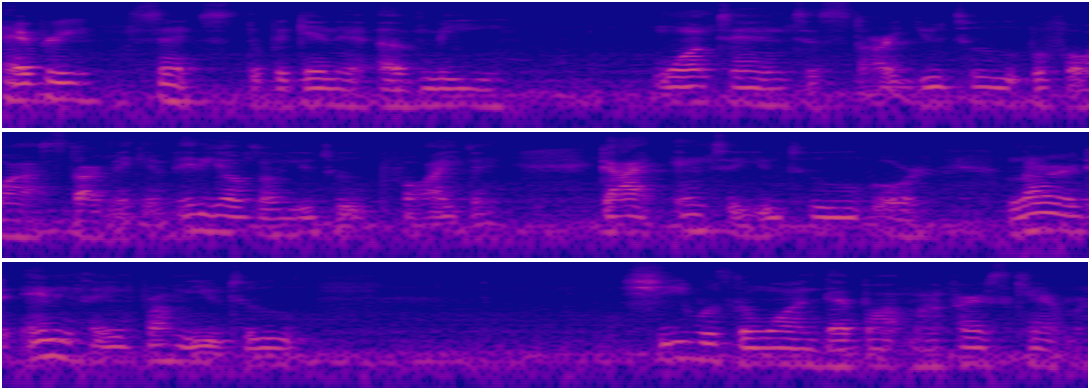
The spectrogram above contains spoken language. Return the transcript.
Every since the beginning of me wanting to start YouTube before I start making videos on YouTube, before I even got into YouTube or learned anything from YouTube, she was the one that bought my first camera.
